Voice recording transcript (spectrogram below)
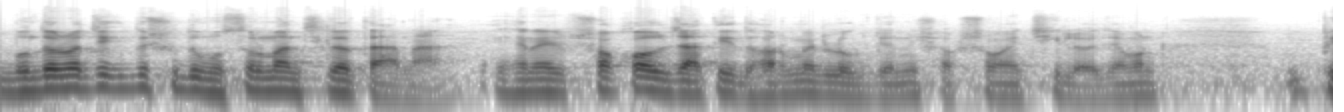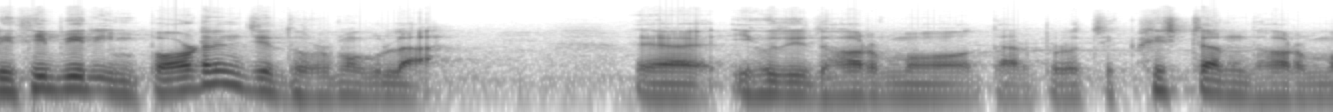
মধ্যপ্রাচ্যে কিন্তু শুধু মুসলমান ছিল তা না এখানে সকল জাতি ধর্মের লোকজনই সবসময় ছিল। যেমন পৃথিবীর ইম্পর্ট্যান্ট যে ধর্মগুলা ইহুদি ধর্ম, তারপর হচ্ছে খ্রিস্টান ধর্ম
